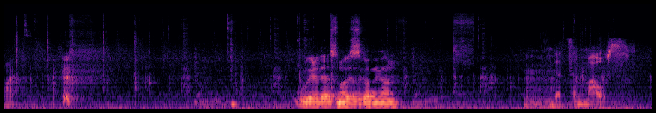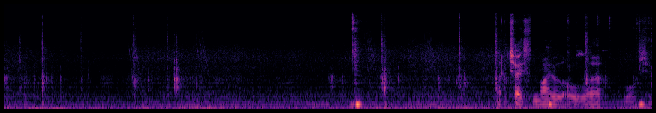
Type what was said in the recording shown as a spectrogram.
What? Weird as noises going on. That's a mouse. Like chasing my little uh, warship.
